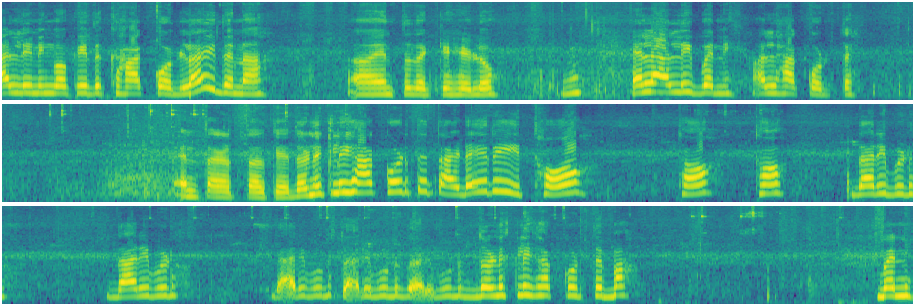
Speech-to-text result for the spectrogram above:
ಅಲ್ಲಿ ನಿಂಗೆ ಓಕೆ ಇದಕ್ಕೆ ಹಾಕ್ಕೊಡ್ಲಾ ಇದನ್ನು ಎಂಥದಕ್ಕೆ ಹೇಳು? ಎಲ್ಲ ಅಲ್ಲಿಗೆ ಬನ್ನಿ, ಅಲ್ಲಿ ಹಾಕ್ಕೊಡ್ತೆ ಎಂತ ಹೇಳ್ತದಕ್ಕೆ? ದಣಕ್ಲಿಗೆ ಹಾಕ್ಕೊಡ್ತೆ ತಡೇರಿ. ಥೋ ಥೋ ಥೋ. ದಾರಿ ಬಿಡು ದಾರಿ ಬಿಡು. ದಾರಿ ಬಿಡು ದಾರಿ ಬಿಡು ದಾರಿ ಬಿಡು. ದಣಕ್ಲಿಗೆ ಹಾಕ್ಕೊಡ್ತೆ ಬಾ. ಬನ್ನಿ.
